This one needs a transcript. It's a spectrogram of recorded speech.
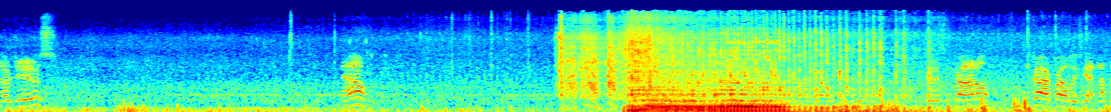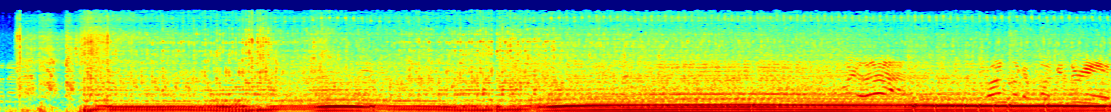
No juice. No. Give it some throttle. The car probably's got nothing in it. Look at that! Runs like a fucking dream.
